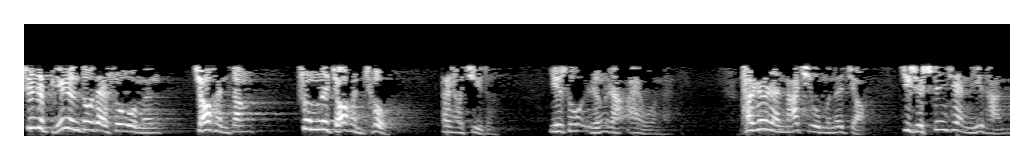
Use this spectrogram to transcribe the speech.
甚至别人都在说我们脚很脏，说我们的脚很臭，但要记得，耶稣仍然爱我们，他仍然拿起我们的脚，即使深陷泥潭，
